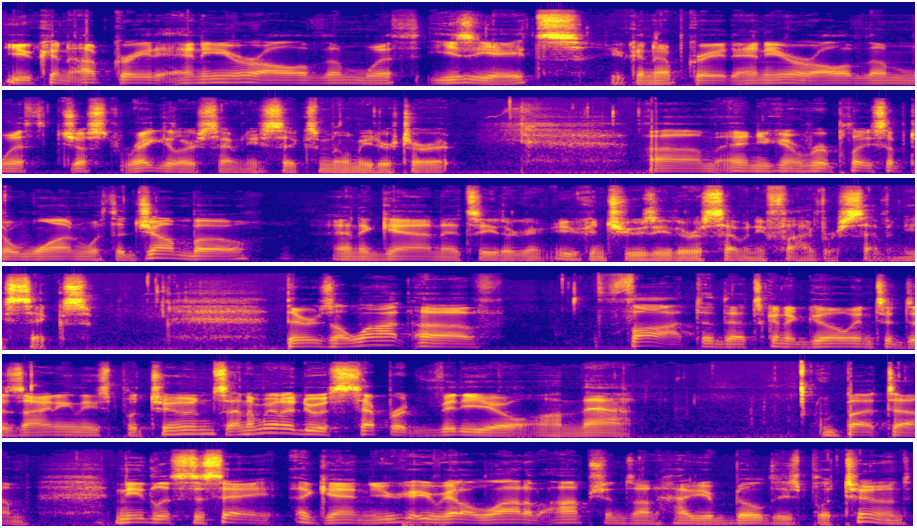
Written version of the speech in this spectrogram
You can upgrade any or all of them with Easy 8s. You can upgrade any or all of them with just regular 76 millimeter turret. Um, and you can replace up to one with a jumbo. And again, it's either you can choose either a 75 or 76. There's a lot of thought that's going to go into designing these platoons, and I'm going to do a separate video on that. But um, needless to say, again, you, have got a lot of options on how you build these platoons,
